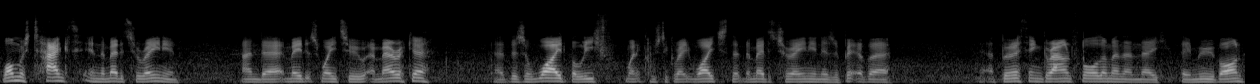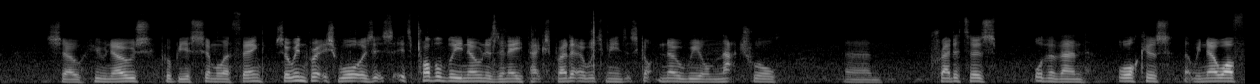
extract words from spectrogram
One was tagged in the Mediterranean and uh, made its way to America. Uh, there's a wide belief when it comes to great whites that the Mediterranean is a bit of a a birthing ground for them and then they, they move on. So who knows, could be a similar thing. So in British waters, it's, it's probably known as an apex predator, which means it's got no real natural um, predators other than orcas that we know of.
